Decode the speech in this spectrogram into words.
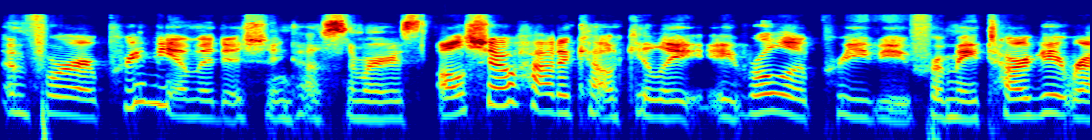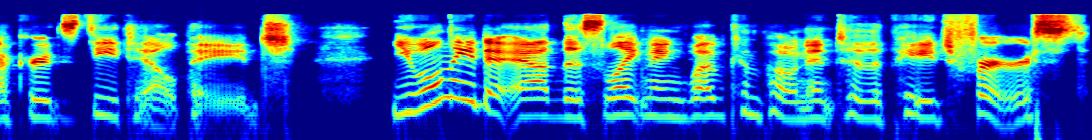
And for our premium edition customers, I'll show how to calculate a rollup preview from a target records detail page. You will need to add this Lightning web component to the page first,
